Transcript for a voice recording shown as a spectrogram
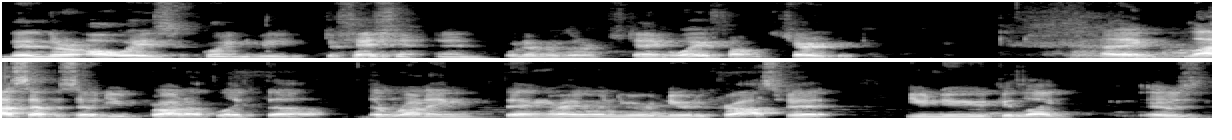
Then they're always going to be deficient in whatever they're staying away from cherry picking. I think last episode you brought up like the the running thing, right? When you were new to CrossFit, you knew you could like it was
